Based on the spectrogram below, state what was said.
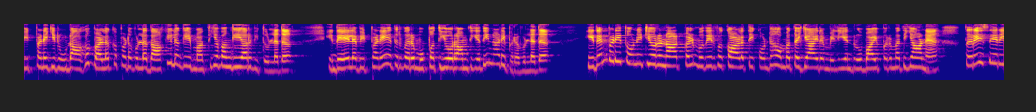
விற்பனையின் ஊடாக வழங்கப்படவுள்ளதாக இலங்கை மத்திய வங்கி அறிவித்துள்ளது. இந்த ஏல விற்பனை எதிர்வரும் முப்பத்தி ஓராம் தேதி நடைபெறவுள்ளது. இதன்படி தொண்ணூற்றி ஒரு நாட்கள் முதிர்வு காலத்தை கொண்டு ஐம்பத்தையாயிரம் மில்லியன் ரூபாய் பெறுமதியான திரைசேரி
